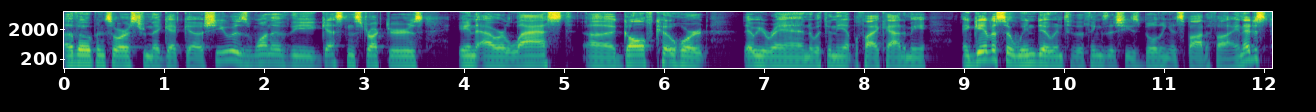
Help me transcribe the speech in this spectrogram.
of open source from the get go. She was one of the guest instructors in our last uh, golf cohort that we ran within the Amplify Academy and gave us a window into the things that she's building at Spotify. And I just,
